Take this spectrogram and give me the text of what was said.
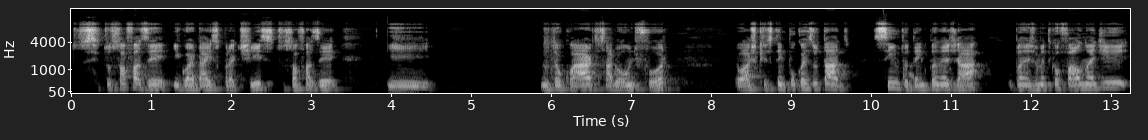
se tu só fazer e guardar isso para ti, se tu só fazer e no teu quarto, sabe, onde for, eu acho que isso tem pouco resultado. Sim, tu tem que planejar. O planejamento que eu falo não é de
